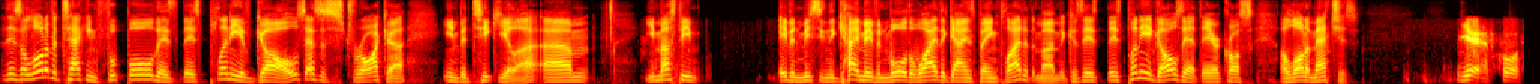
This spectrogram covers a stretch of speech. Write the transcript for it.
there's a lot of attacking football. There's there's plenty of goals. As a striker, in particular, um, you must be even missing the game even more the way the game's being played at the moment because there's there's plenty of goals out there across a lot of matches. Yeah, of course.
